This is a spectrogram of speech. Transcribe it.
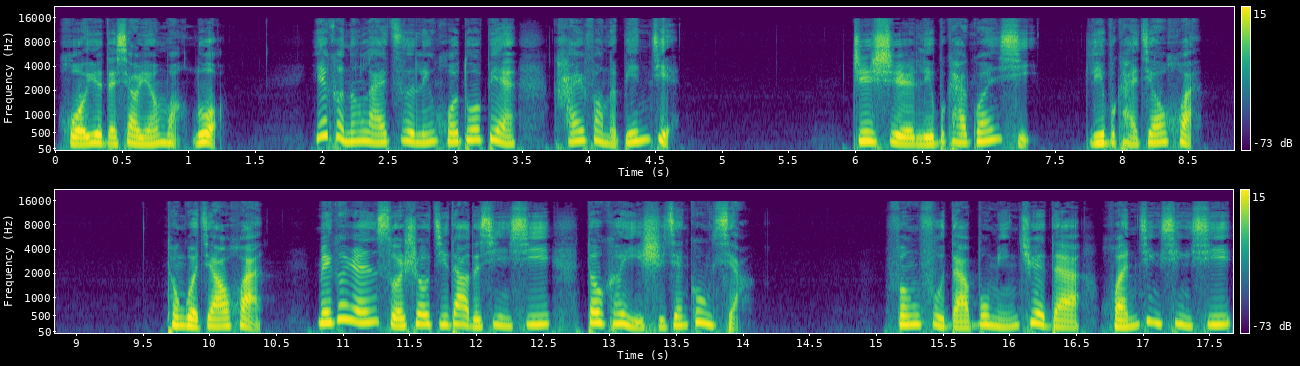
活跃的校园网络，也可能来自灵活多变、开放的边界。知识离不开关系，离不开交换。通过交换，每个人所收集到的信息都可以实现共享。丰富的、不明确的环境信息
